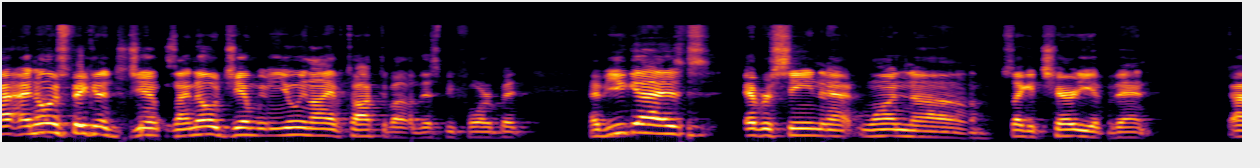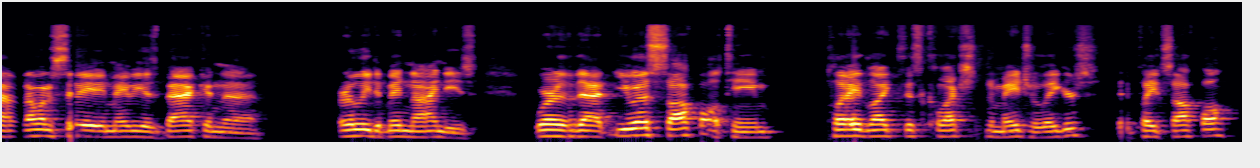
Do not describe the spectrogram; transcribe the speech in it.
I, I know I'm speaking of Jim because I know Jim. You and I have talked about this before, but have you guys ever seen that one? Uh, it's like a charity event. I, I want to say maybe it's back in the early to mid 90s, where that U.S. softball team played like this collection of major leaguers. They played softball.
